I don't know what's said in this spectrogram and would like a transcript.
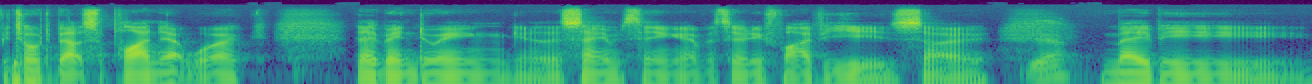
we talked about supply network; they've been doing you know the same thing over 35 years. So yeah, maybe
